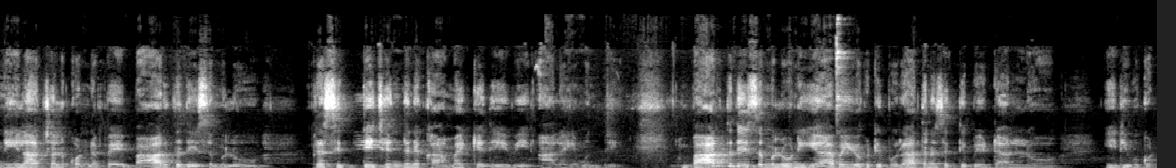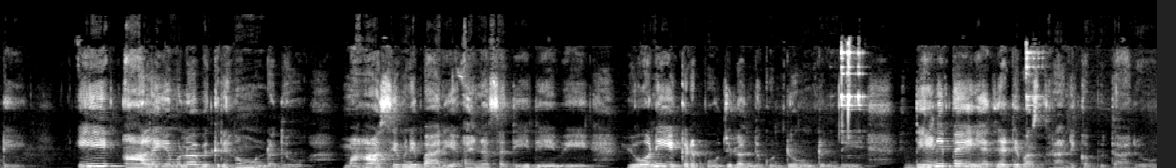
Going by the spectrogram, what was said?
నీలాచల్ కొండపై భారతదేశంలో ప్రసిద్ధి చెందిన కామాఖ్యదేవి ఆలయం ఉంది. భారతదేశంలోని యాభై ఒకటి పురాతన శక్తిపీఠాల్లో ఇది ఒకటి. ఈ ఆలయంలో విగ్రహం ఉండదు. మహాశివుని భార్య అయిన సతీదేవి యోని ఇక్కడ పూజలు అందుకుంటూ ఉంటుంది. దీనిపై ఎర్రటి వస్త్రాన్ని కప్పుతారు.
